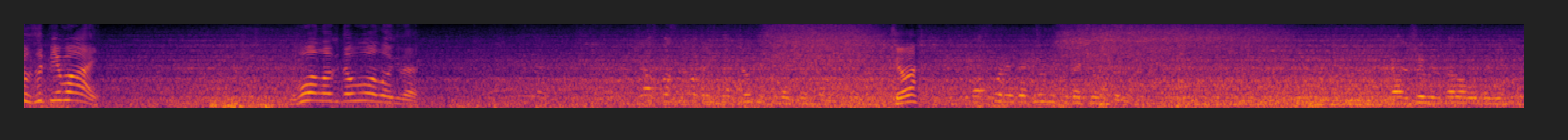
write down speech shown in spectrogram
Песню запевай! Вологда, Вологда! Сейчас посмотрим, как люди себя чувствуют. Чё? Посмотрим, как люди себя чувствуют. Как живы, здоровы доехали.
